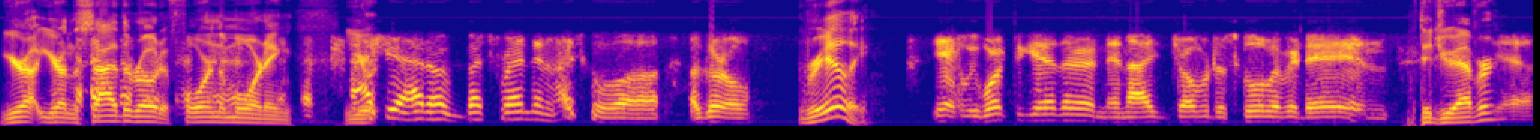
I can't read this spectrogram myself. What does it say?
You're you're on the side of the road at four in the morning. You're Actually, I had a best friend in high school, uh, a girl. really? Yeah, we worked together, and then I drove her to school every day, and Did you ever? yeah.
